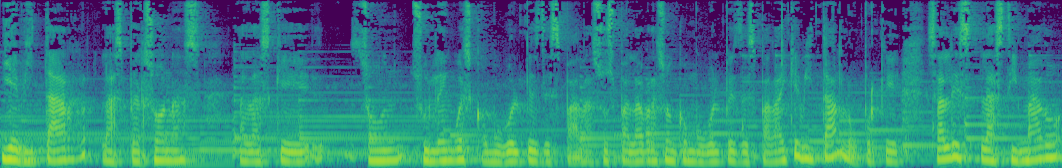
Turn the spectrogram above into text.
y evitar las personas a las que son, su lengua es como golpes de espada, sus palabras son como golpes de espada. Hay que evitarlo porque sales lastimado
